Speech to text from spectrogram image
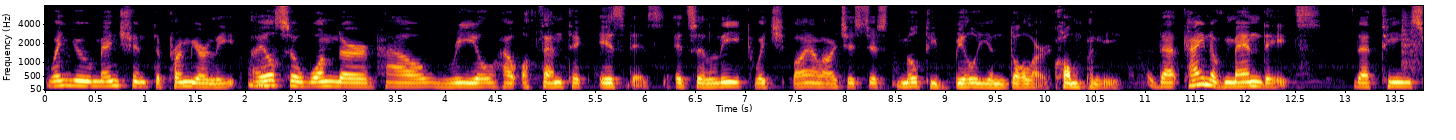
When you mentioned the Premier League, mm-hmm. I also wonder how real, how authentic is this? It's a league which, by and large, is just multi-billion dollar company that kind of mandates that teams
